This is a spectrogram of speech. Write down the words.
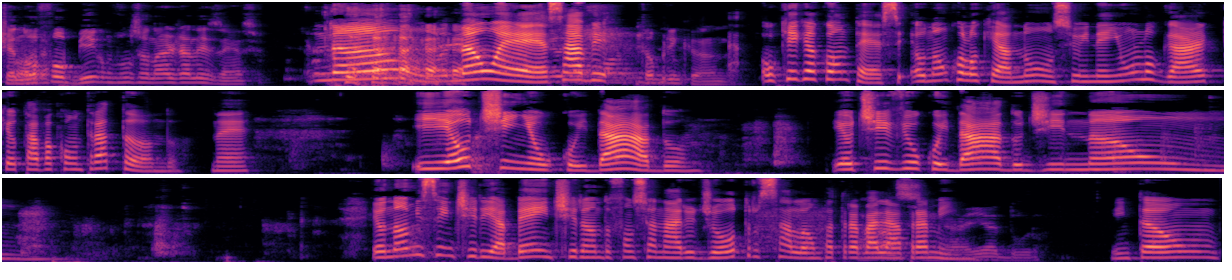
Xenofobia com funcionário jalesense. Não, não é, sabe? Tô brincando. O que que acontece? Eu não coloquei anúncio em nenhum lugar que eu estava contratando, né? E eu tinha o cuidado, eu tive o cuidado de não. Eu não me sentiria bem tirando funcionário de outro salão para trabalhar Ah, para mim. Aí é duro. Então,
